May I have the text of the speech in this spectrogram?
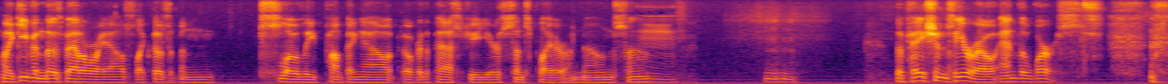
Like even those battle royales, like those have been slowly pumping out over the past few years since Player Unknown. So Hmm. Mhm. the patient zero and the worst. Let's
